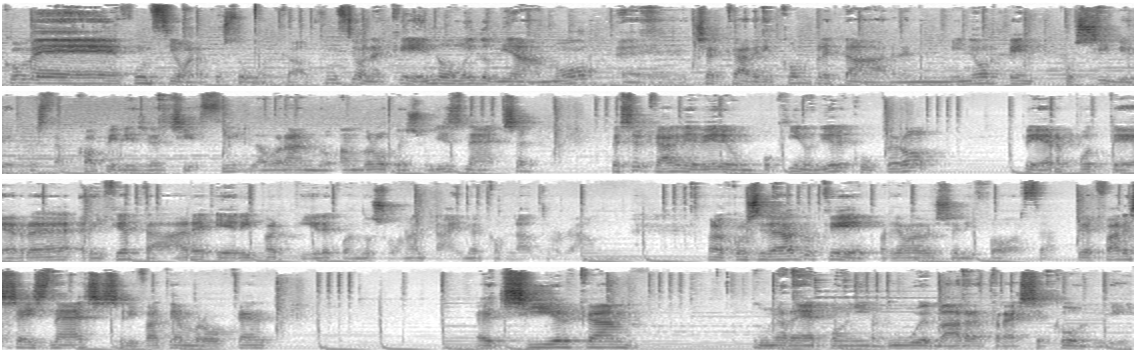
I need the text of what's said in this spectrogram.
Come funziona questo workout? Funziona che noi dobbiamo eh, cercare di completare nel minor tempo possibile questa coppia di esercizi, lavorando unbroken sugli snatch, per cercare di avere un pochino di recupero per poter rifiatare e ripartire quando sono al timer con l'altro round. Allora, considerato che, parliamo della versione di forza, per fare 6 snatch, se li fate unbroken, è circa una rep ogni 2-3 secondi,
